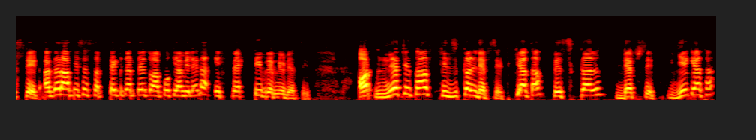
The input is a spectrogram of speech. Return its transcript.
state अगर आप इसे सब्ट्रैक्ट करते हैं तो आपको क्या मिलेगा? इफ़ेक्टिव रेवेन्यू डेफिसिट और नेक्स्ट था फ़िज़िकल डेफिसिट क्या था? फ़िज़िकल डेफिसिट ये क्या था?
